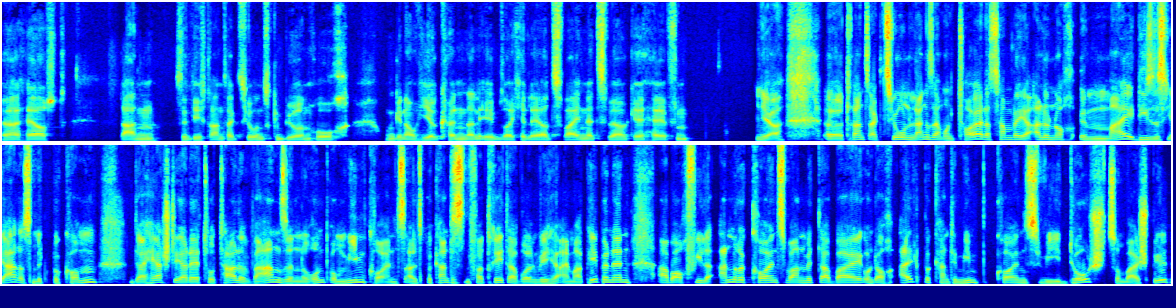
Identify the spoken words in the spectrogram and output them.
äh, herrscht, dann sind die Transaktionsgebühren hoch. Und genau hier können dann eben solche Layer 2 Netzwerke helfen. Ja, äh, Transaktionen langsam und teuer, das haben wir ja alle noch im Mai dieses Jahres mitbekommen. Da herrschte ja der totale Wahnsinn rund um Meme-Coins. Als bekanntesten Vertreter wollen wir hier einmal Pepe nennen, aber auch viele andere Coins waren mit dabei und auch altbekannte Meme-Coins wie Doge zum Beispiel,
